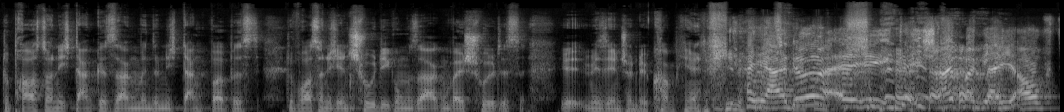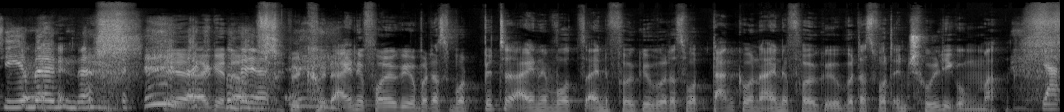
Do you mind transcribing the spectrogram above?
Du brauchst doch nicht Danke sagen, wenn du nicht dankbar bist. Du brauchst doch nicht Entschuldigung sagen, weil Schuld ist. Wir sehen schon, wir kommen hier in viele. Ja, ja du, äh, ich, ich schreibe mal gleich auf Themen. ja, genau. Wir können eine Folge über das Wort Bitte, eine, Wort, eine Folge über das Wort Danke und eine Folge über das Wort Entschuldigung machen. Ja,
